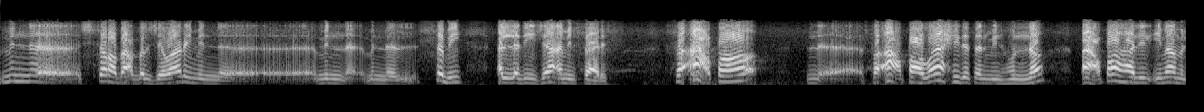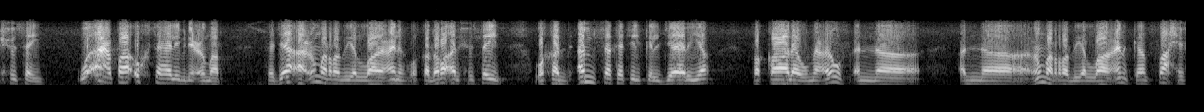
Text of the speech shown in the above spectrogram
من اشترى بعض الجواري من من من السبي الذي جاء من فارس. فأعطى فأعطى واحدة منهن أعطاها للإمام الحسين وأعطى أختها لابن عمر. فجاء عمر رضي الله عنه وقد رأى الحسين وقد أمسك تلك الجارية فقال ومعروف أن أن عمر رضي الله عنه كان صاحب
